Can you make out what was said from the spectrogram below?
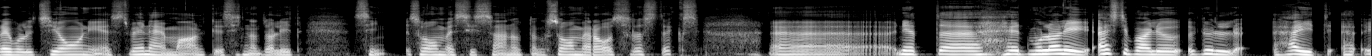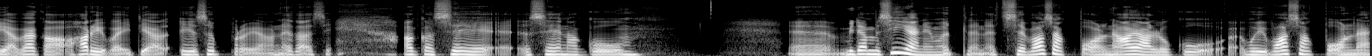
revolutsiooni eest Venemaalt ja siis nad olid siin Soomes siis saanud nagu soome rootslasteks. Eh, nii et, et mul oli hästi palju küll häid ja väga harivaid ja, ja sõpru ja nii edasi, aga see, see nagu Äh, mida ma siiani mõtlen, et see vasakpoolne ajalugu või vasakpoolne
